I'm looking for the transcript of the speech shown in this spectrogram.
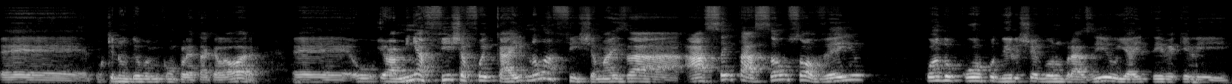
É... Porque não deu para me completar aquela hora. É... Eu, a minha ficha foi cair, não a ficha, mas a, a aceitação só veio quando o corpo dele chegou no Brasil e aí teve aquele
